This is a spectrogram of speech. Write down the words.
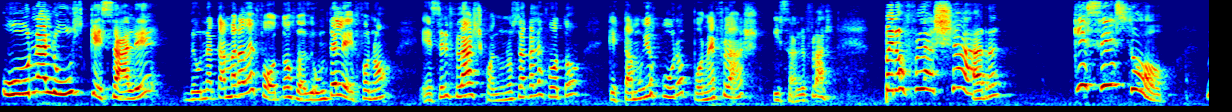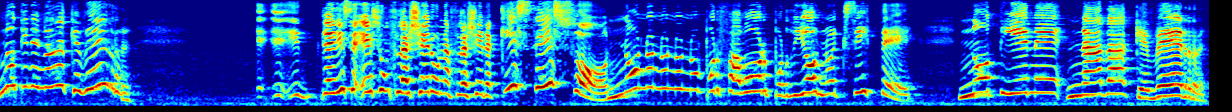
una luz que sale de una cámara de fotos o de un teléfono es el flash. Cuando uno saca la foto, que está muy oscuro, pone flash y sale flash. Pero flashar, ¿qué es eso? No tiene nada que ver. Eh, eh, eh, le dice, es un flashero, una flashera. ¿Qué es eso? No, no, no, no, no, por favor, por Dios, no existe. No tiene nada que ver.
